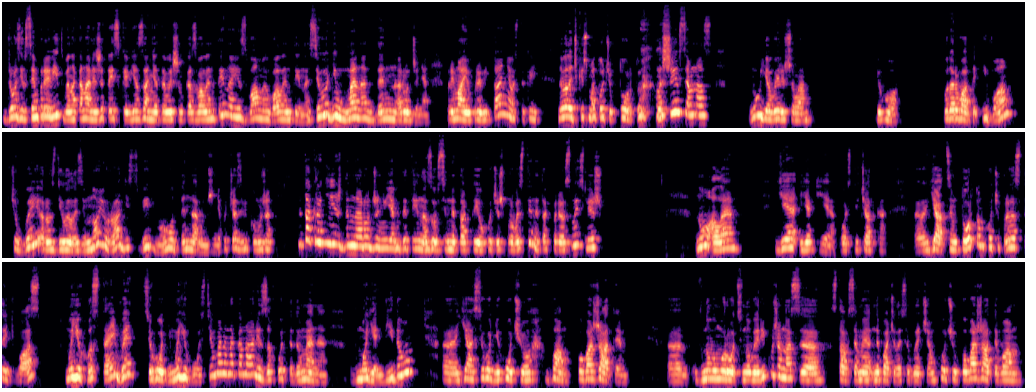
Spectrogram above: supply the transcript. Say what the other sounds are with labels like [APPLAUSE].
Друзі, всім привіт! Ви на каналі Житейське в'язання та вишивка з Валентиною. З вами Валентина. Сьогодні у мене день народження. Приймаю привітання. Ось такий невеличкий шматочок торту [LAUGHS] лишився в нас. Ну, я вирішила його подарувати і вам, щоб ви розділили зі мною радість від мого день народження. Хоча з віком вже не так радієш день народження, як дитина, зовсім не так ти його хочеш провести, не так переосмислюєш. Ну, але є як є. Ось, дівчатка, е, я цим тортом хочу пригостити вас, моїх гостей. Ви сьогодні мої гості в мене на каналі. Заходьте до мене в моє відео. Е, Я сьогодні хочу вам побажати е, в новому році, новий рік уже в нас стався, ми не бачилися обличчям. Хочу побажати вам.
